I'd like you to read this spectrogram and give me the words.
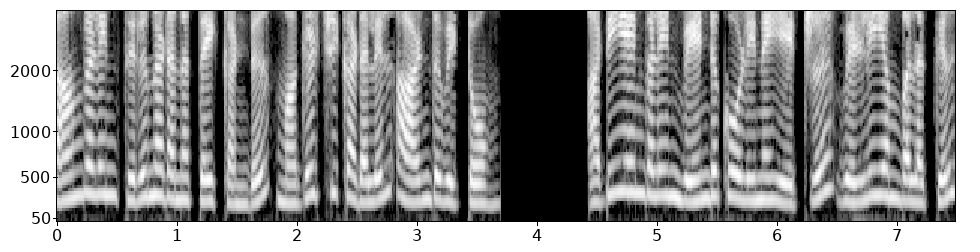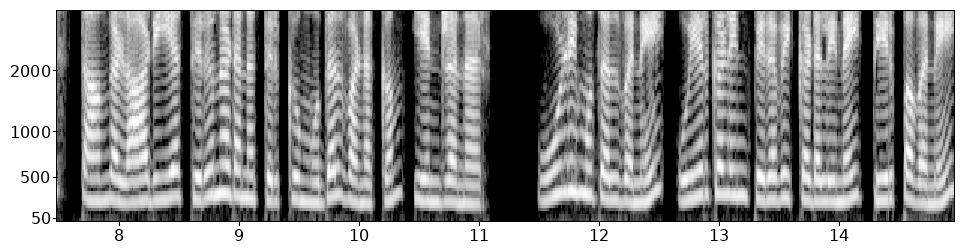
தாங்களின் திருநடனத்தைக் கண்டு மகிழ்ச்சி கடலில் ஆழ்ந்துவிட்டோம் அடியேன்களின் வேண்டுகோளினை ஏற்று வெள்ளியம்பலத்தில் தாங்கள் ஆடிய திருநடனத்திற்கு முதல் வணக்கம் என்றனர். ஊழி முதல்வனே உயிர்களின் பிறவிக்கடலினை தீர்ப்பவனே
